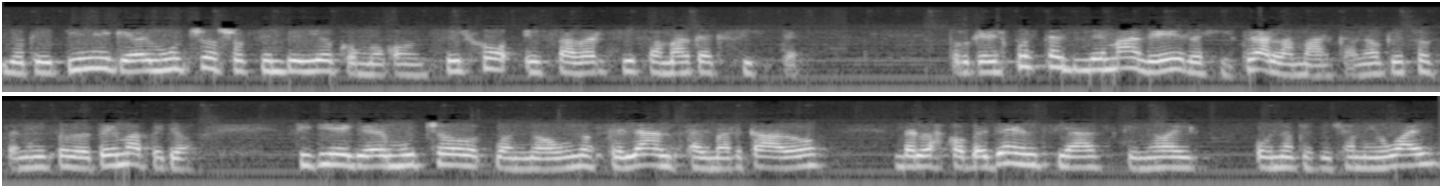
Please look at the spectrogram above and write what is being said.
lo que tiene que ver mucho, yo siempre digo como consejo, es saber si esa marca existe. Porque después está el tema de registrar la marca, ¿no? que eso también es otro tema, pero sí tiene que ver mucho cuando uno se lanza al mercado, ver las competencias, que no hay uno que se llame igual.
